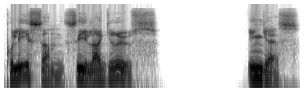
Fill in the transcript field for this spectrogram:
Polisen silar grus. Ingress.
